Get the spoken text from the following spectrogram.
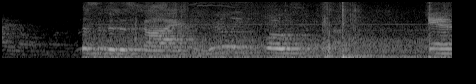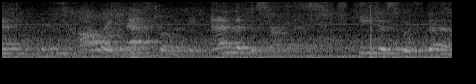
don't want to listen to this guy. He really closed himself. And his colleague next to him at the end of the sermon, he just was going to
